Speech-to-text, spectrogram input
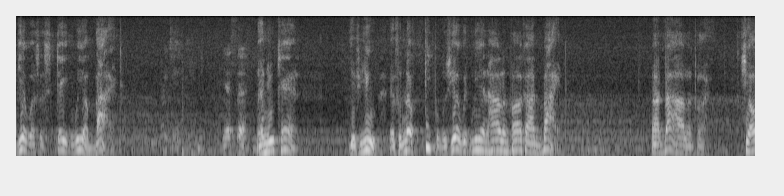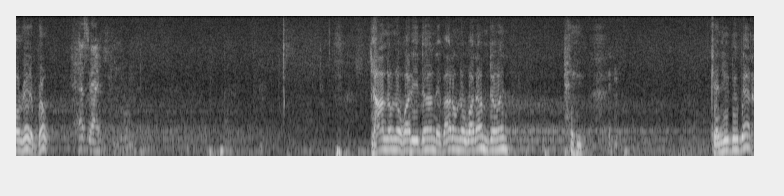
give us a state, we abide. Yes, sir. And you can. If you, if enough people was here with me in Highland Park, I'd buy it. I'd buy Highland Park. She already broke. That's right. John don't know what he done. If I don't know what I'm doing, can you do better?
